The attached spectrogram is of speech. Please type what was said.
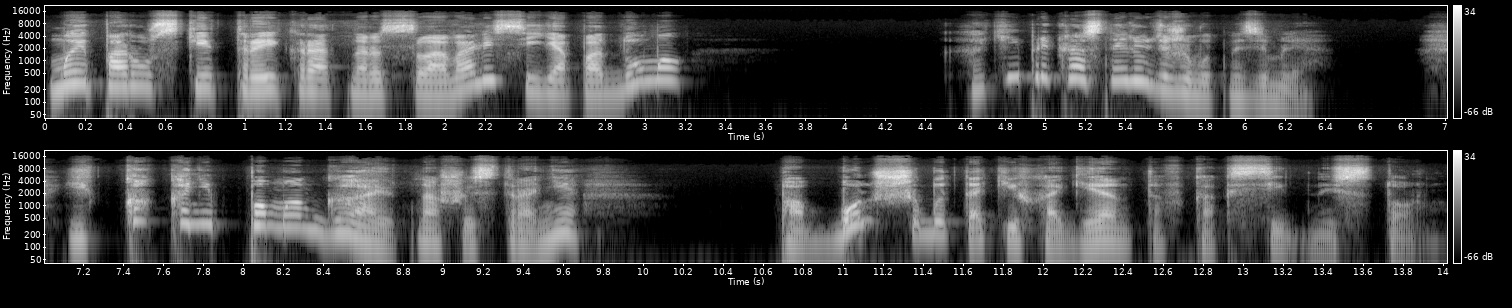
Мы по-русски троекратно расцеловались, и я подумал, какие прекрасные люди живут на земле. И как они помогают нашей стране, побольше бы таких агентов, как Сидней Сторм.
